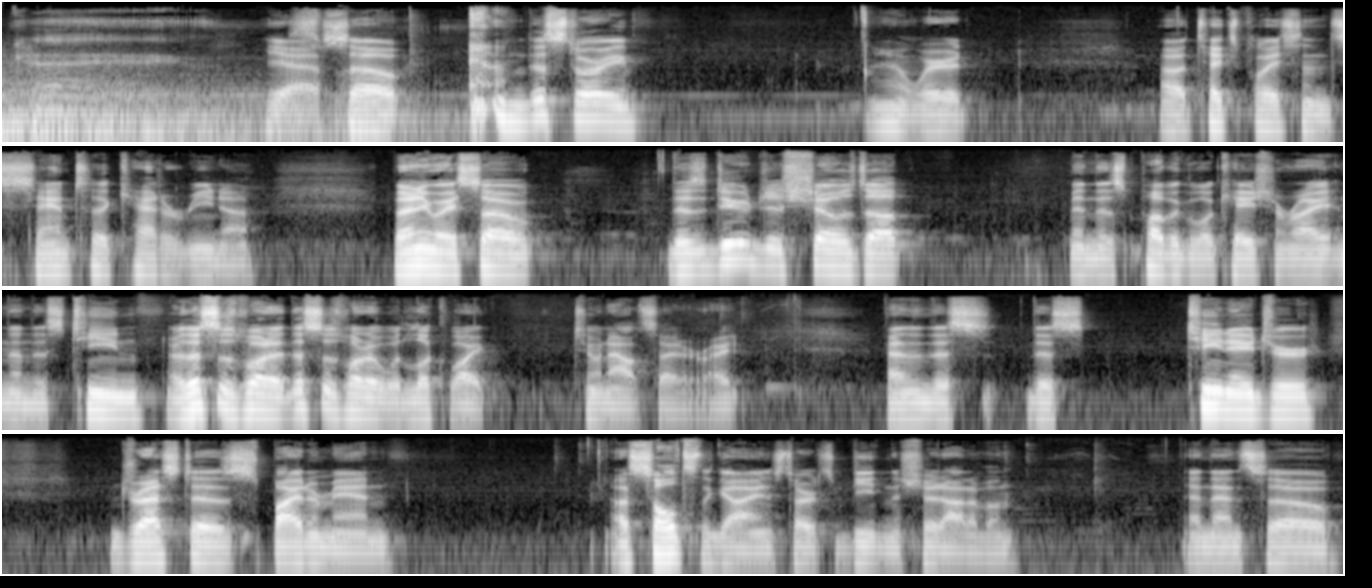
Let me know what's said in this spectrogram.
Okay. Yeah, so this story, I don't know where it uh, takes place in Santa Catarina. But anyway, so this dude just shows up in this public location, right? And then this teen, or this is what it, this is what it would look like to an outsider, right? And then this this teenager dressed as Spider-Man assaults the guy and starts beating the shit out of him. And then so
